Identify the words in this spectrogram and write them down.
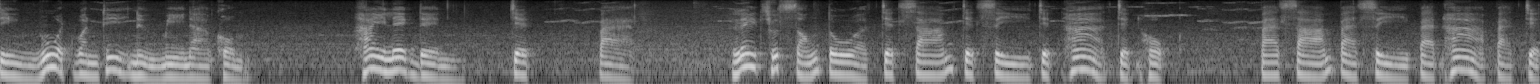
จริงงวดวันที่ 1 มีนาคม ให้เลขเด่น 7 8 เลขชุดสองตัวเจ็ดสามเจ็ดสี่เจ็ดห้าเจ็ดหกแปดสามแปดสี่แปดห้าแปดเจ็ด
